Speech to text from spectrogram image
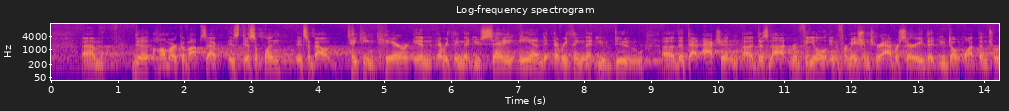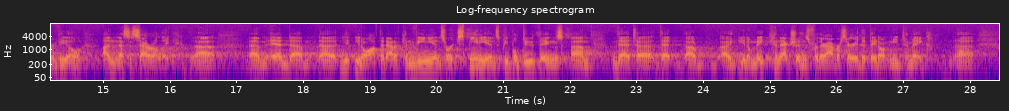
Um, the hallmark of OPSEC is discipline. It's about taking care in everything that you say and everything that you do, uh, that that action uh, does not reveal information to your adversary that you don't want them to reveal unnecessarily. Uh, um, and um, uh, you, you, know, often out of convenience or expedience, people do things um, that uh, that uh, uh you know make connections for their adversary that they don't need to make.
